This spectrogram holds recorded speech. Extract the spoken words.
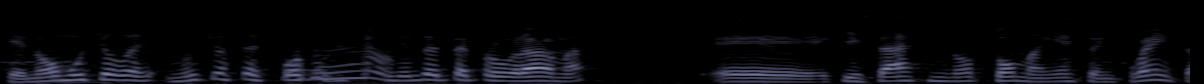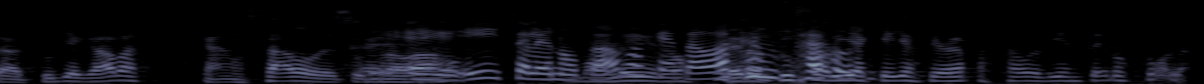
Que no muchos, muchos esposos que están viendo este programa eh, quizás no toman eso en cuenta. Tú llegabas cansado de tu Sí. trabajo. Eh, y se le notaba molido, que estaba Pero tú cansado. sabías que ella se había pasado el día entero sola.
